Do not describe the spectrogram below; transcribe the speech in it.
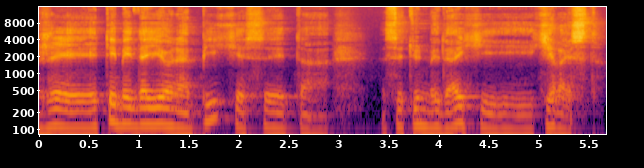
J'ai été médaillé olympique et c'est un, une médaille qui, qui reste.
